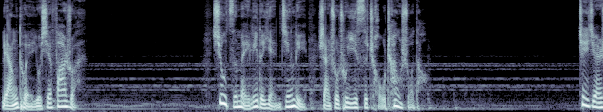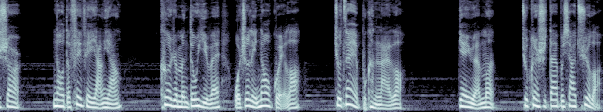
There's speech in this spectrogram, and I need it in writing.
两腿有些发软。秀子美丽的眼睛里闪烁出一丝惆怅，说道。这件事儿闹得沸沸扬扬，客人们都以为我这里闹鬼了，就再也不肯来了。店员们就更是待不下去了。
